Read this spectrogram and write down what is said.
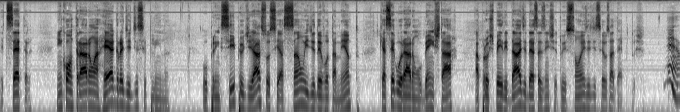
etc., encontraram a regra de disciplina, o princípio de associação e de devotamento que asseguraram o bem-estar, a prosperidade dessas instituições e de seus adeptos. É,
